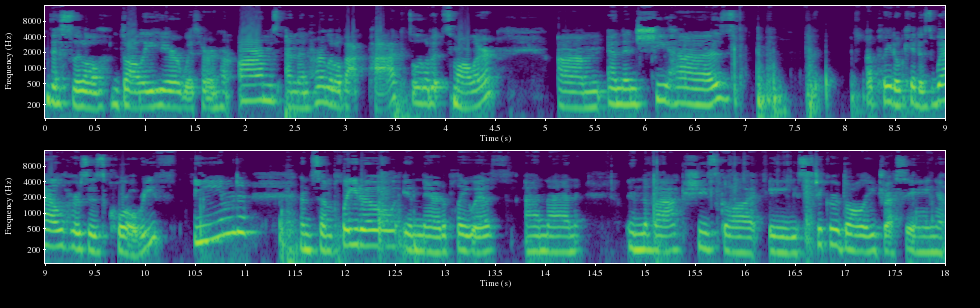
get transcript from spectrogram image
this little dolly here with her in her arms and then her little backpack. It's a little bit smaller. Um, and then she has a Play-Doh kit as well. Hers is coral reef themed and some Play-Doh in there to play with. And then in the back, she's got a sticker dolly dressing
